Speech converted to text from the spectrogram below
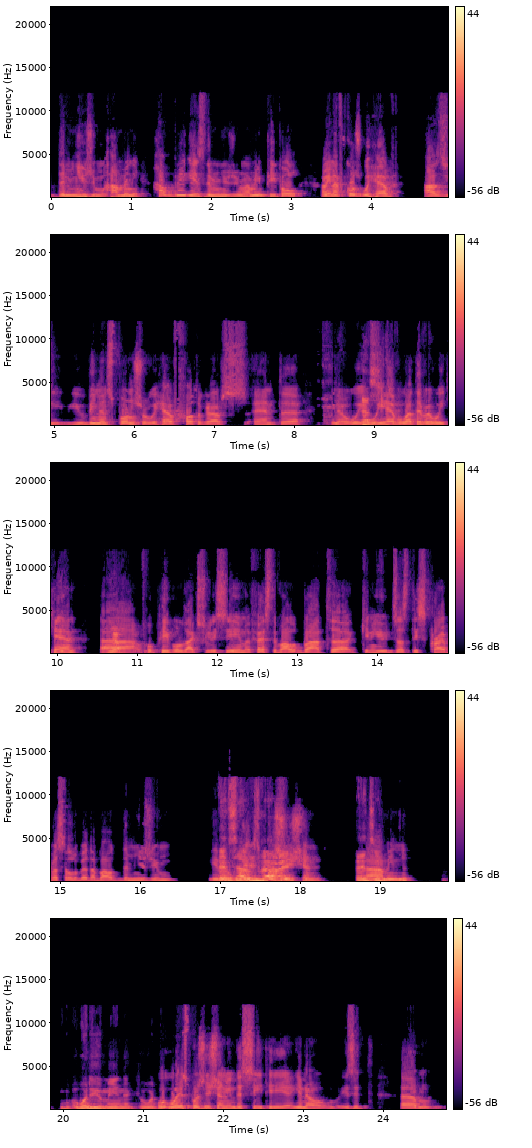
the museum. How many? How big is the museum? I mean, people. I mean, of course, we have as you, have been a sponsor, we have photographs and uh, you know we, yes. we have whatever we can uh, yeah. for people to actually see in the festival. But uh, can you just describe us a little bit about the museum? You know, it's where is very, positioned? It's I a, mean, what do you mean? What, where is position in the city? You know, is it um,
